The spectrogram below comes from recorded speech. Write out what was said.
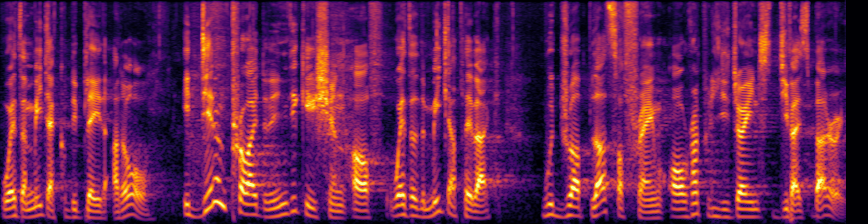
whether media could be played at all, it didn't provide an indication of whether the media playback would drop lots of frame or rapidly drain device battery.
